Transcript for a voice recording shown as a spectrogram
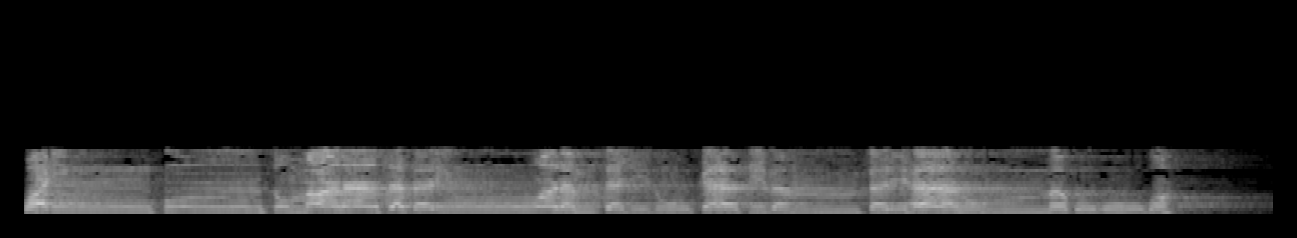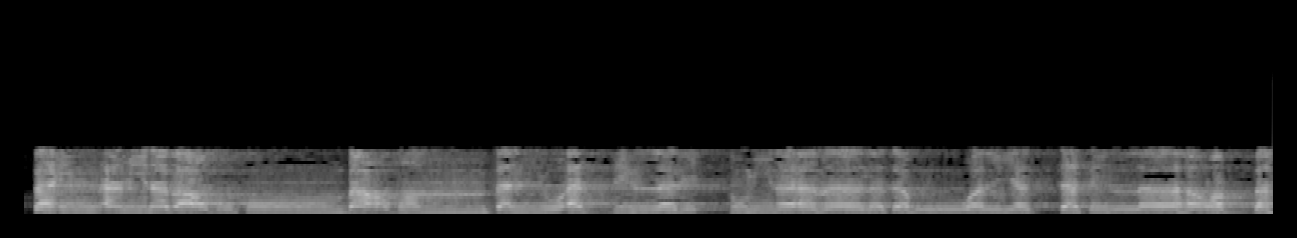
وَإِن كُنتُمْ عَلَى سَفَرٍ وَلَمْ تَجِدُوا كَاتِبًا فَرِهَانٌ مَّقْبُوضَةٌ فَإِنْ أَمِنَ بَعْضُكُم بَعْضًا فَلْيُؤَدِّ الَّذِي اؤْتُمِنَ أَمَانَتَهُ وَلْيَتَّقِ اللَّهَ رَبَّهُ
